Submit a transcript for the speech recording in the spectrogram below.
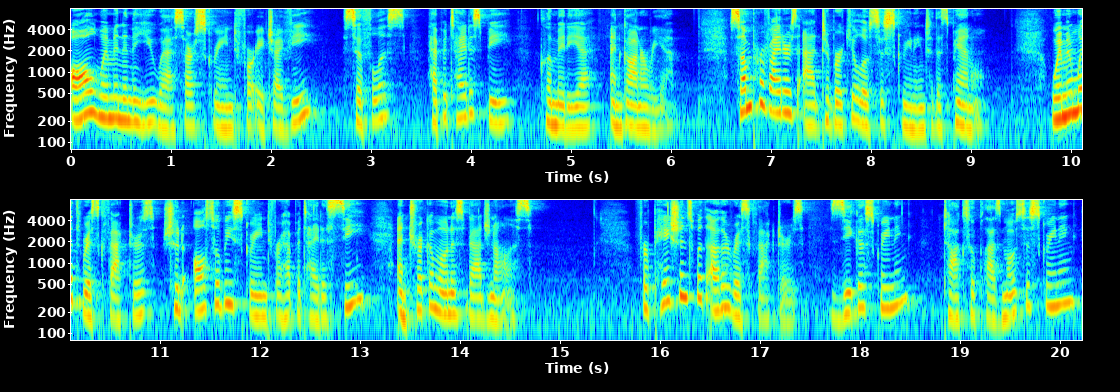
All women in the U.S. are screened for HIV, syphilis, hepatitis B, chlamydia, and gonorrhea. Some providers add tuberculosis screening to this panel. Women with risk factors should also be screened for hepatitis C and Trichomonas vaginalis. For patients with other risk factors, Zika screening, toxoplasmosis screening,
